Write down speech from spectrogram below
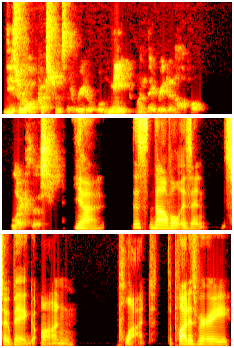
These are all questions that a reader will meet when they read a novel like this. Yeah. This novel isn't so big on plot. The plot is very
